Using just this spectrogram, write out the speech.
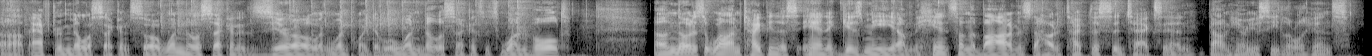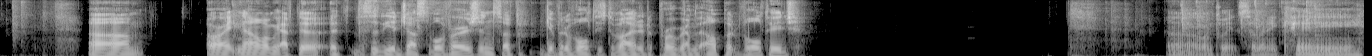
uh, after a millisecond. So one millisecond it's zero and 1.01 milliseconds it's one volt. Uh, notice that while I'm typing this in, it gives me um, hints on the bottom as to how to type this syntax in. Down here, you see little hints. Um, all right, now we have to, this is the adjustable version, so I have to give it a voltage divider to program the output voltage. uh, 1.70k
